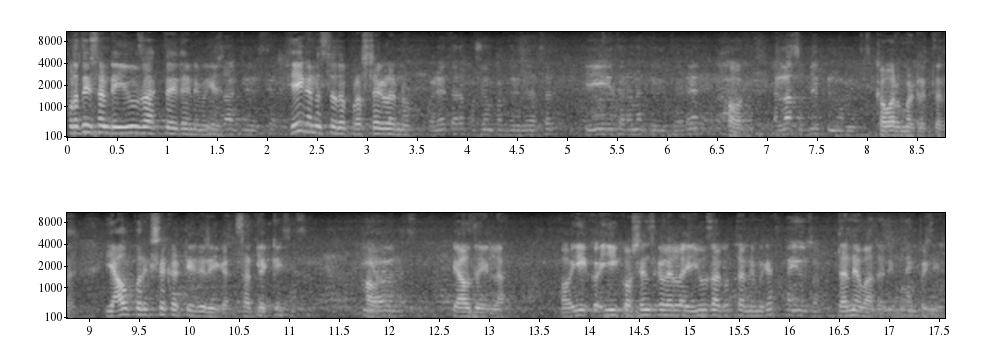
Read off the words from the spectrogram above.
ಪ್ರತಿ ಸಂಡೇ ಯೂಸ್ ಆಗ್ತಾ ಇದೆ ನಿಮಗೆ? ಆಗ್ತಿದೆ ಸರ್. ಹೇಗೆ ಅನಿಸ್ತದೆ ಪ್ರಶ್ನೆಗಳನ್ನು? ಒಳ್ಳೆ ಥರ ಕ್ವಶನ್ ಬರ್ತಿದ್ದಾರೆ ಸರ್. ಈ ಥರನೇ ತೆಗಿತಾರೆ ಹೌದು. ಎಲ್ಲ ಸಬ್ಜೆಕ್ಟ್ ನೋಡಿ. ಕವರ್ ಮಾಡಿರ್ತದೆ. ಯಾವ ಪರೀಕ್ಷೆ ಕಟ್ಟಿದ್ದೀರಿ ಈಗ ಸದ್ಯಕ್ಕೆ? ಹೌದು. ಯಾವುದೂ ಇಲ್ಲ. ಹೌ- ಈ ಈ ಕ್ವಶನ್ಸ್ಗಳೆಲ್ಲ ಯೂಸ್ ಆಗುತ್ತಾ ನಿಮಗೆ? ಯೂಸ್ ಆಗುತ್ತೆ. ಧನ್ಯವಾದ ನಿಮ್ಮ ಒಪಿನಿಯನ್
